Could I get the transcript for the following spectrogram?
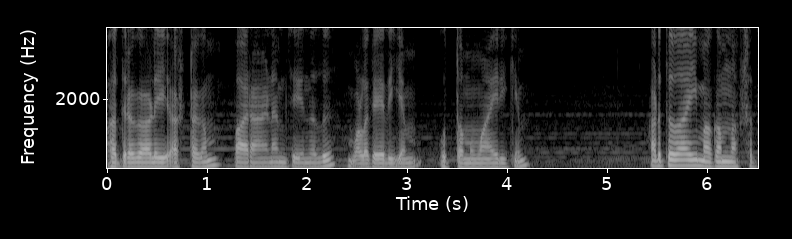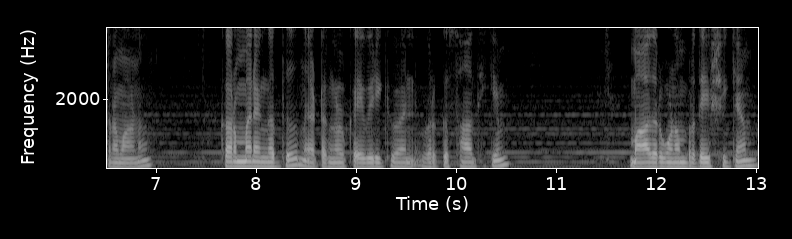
ഭദ്രകാളി അഷ്ടകം പാരായണം ചെയ്യുന്നത് വളരെയധികം ഉത്തമമായിരിക്കും. അടുത്തതായി മകം നക്ഷത്രമാണ്. കർമ്മരംഗത്ത് നേട്ടങ്ങൾ കൈവരിക്കുവാൻ ഇവർക്ക് സാധിക്കും. മാതൃഗുണം പ്രതീക്ഷിക്കാം.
